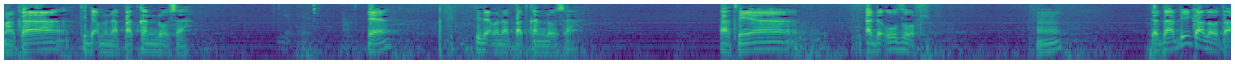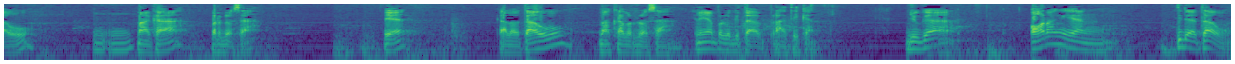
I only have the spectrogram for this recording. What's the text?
maka tidak mendapatkan dosa. Ya tidak mendapatkan dosa. Artinya ada uzur. Hmm? tetapi kalau tahu Mm-mm. maka berdosa. Ya? Kalau tahu maka berdosa. Ini yang perlu kita perhatikan. Juga orang yang tidak tahu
